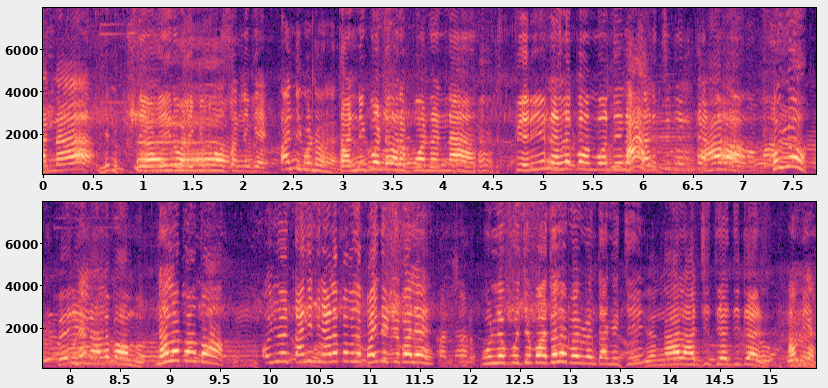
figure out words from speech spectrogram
அண்ணா. நீர் வலிக்கு போக சொன்னீங்க. தண்ணி கொண்டு வரேன். தண்ணி கொண்டு வர போனேன்னா பெரிய நல்ல பாம்பு வந்து என்ன கடிச்சிட்டு இருக்கா. ஐயோ. பெரிய நல்ல பாம்பு. நல்ல பாம்பா? ஐயோ என் தங்கச்சி நல்ல பாம்பா தான் பயந்துட்டு இருப்பாளே. உள்ள பூச்சி பார்த்தாலும் பயப்படும் தங்கச்சி. எங்கால அடிச்சு தேத்திட்டாரு. அப்படியா?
